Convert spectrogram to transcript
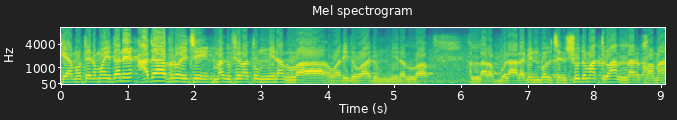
কেয়ামতের ময়দানে আজাব রয়েছে। আল্লাহ রাব্বুল আলামিন বলছেন, শুধুমাত্র আল্লাহর ক্ষমা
